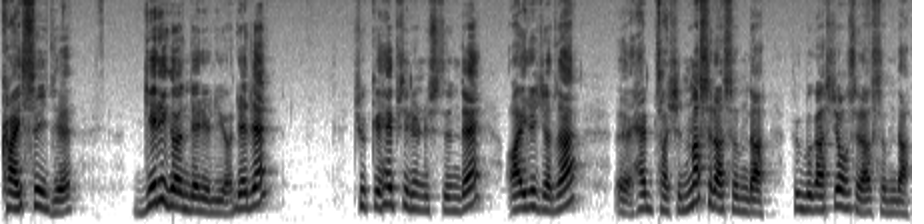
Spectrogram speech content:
kayısıydı. Geri gönderiliyor. Neden? Çünkü hepsinin üstünde ayrıca da hem taşınma sırasında, fümigasyon sırasında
